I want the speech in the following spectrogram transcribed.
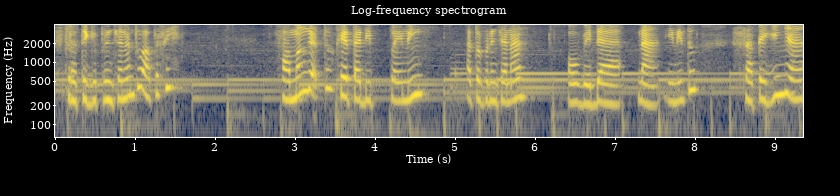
Strategi perencanaan tuh apa sih? Sama nggak tuh kayak tadi planning atau perencanaan? Oh beda. Nah ini tuh strateginya,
